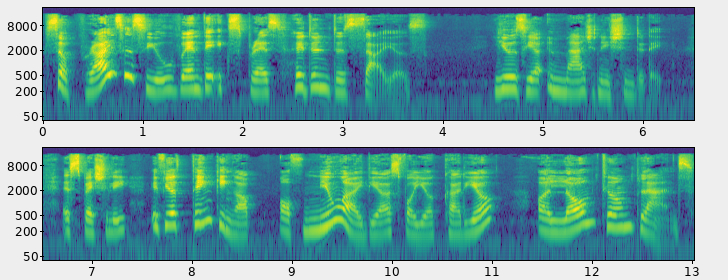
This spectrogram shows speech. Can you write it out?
surprises you when they express hidden desires. Use your imagination today, especially if you're thinking up of new ideas for your career or long term plans.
